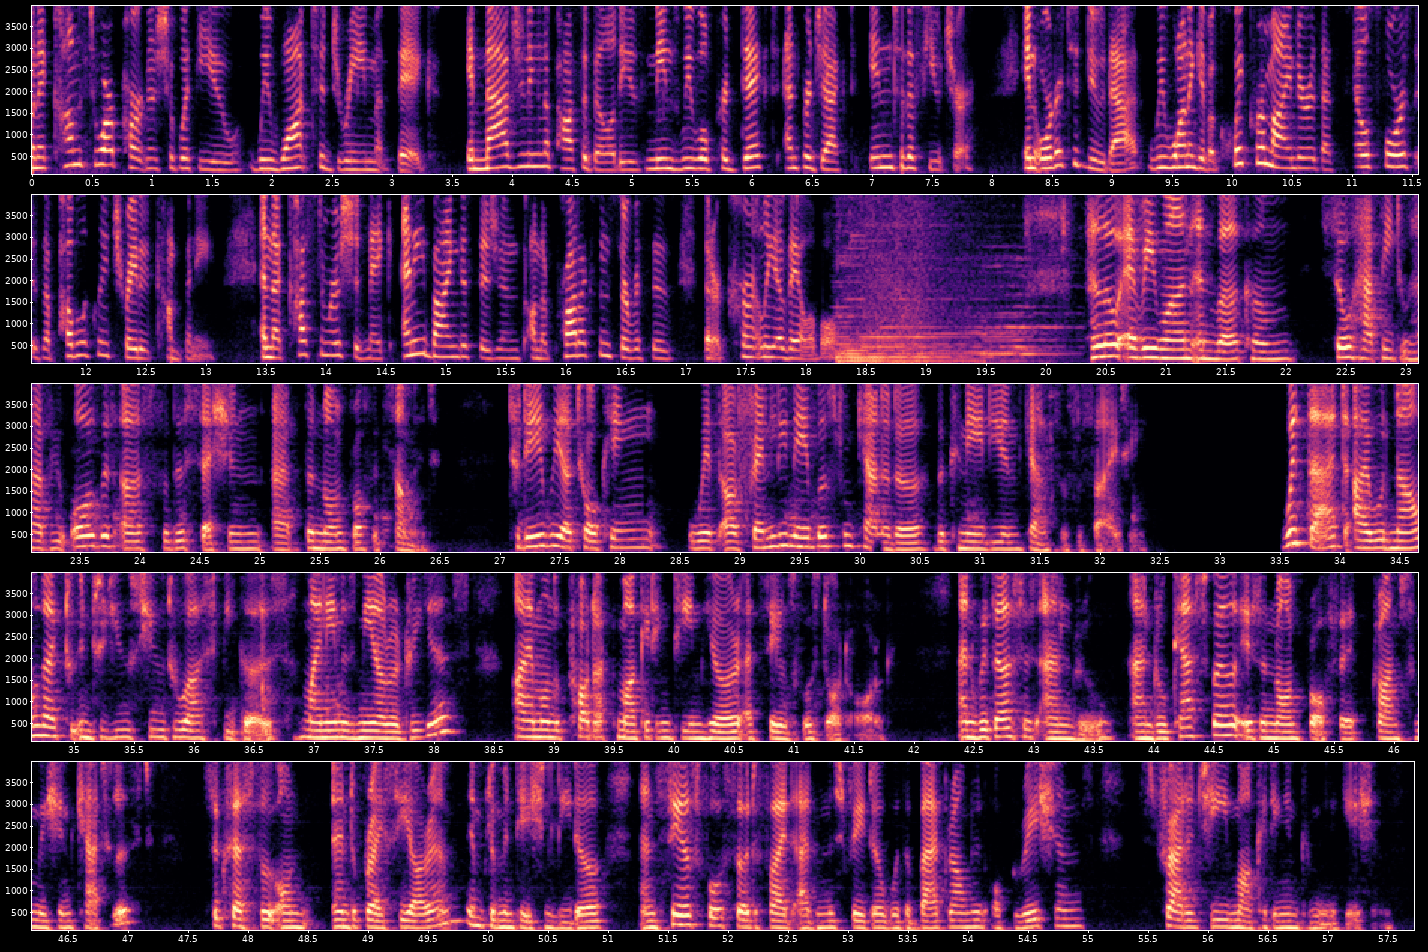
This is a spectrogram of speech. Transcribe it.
When it comes to our partnership with you, we want to dream big. Imagining the possibilities means we will predict and project into the future. In order to do that, we want to give a quick reminder that Salesforce is a publicly traded company and that customers should make any buying decisions on the products and services that are currently available. Hello, everyone, and welcome. So happy to have you all with us for this session at the Nonprofit Summit. Today, we are talking with our friendly neighbors from Canada, the Canadian Cancer Society. With that, I would now like to introduce you to our speakers. My name is Mia Rodriguez. I am on the product marketing team here at salesforce.org. And with us is Andrew. Andrew Caswell is a nonprofit transformation catalyst, successful on enterprise CRM, implementation leader, and Salesforce certified administrator with a background in operations, strategy, marketing, and communications.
